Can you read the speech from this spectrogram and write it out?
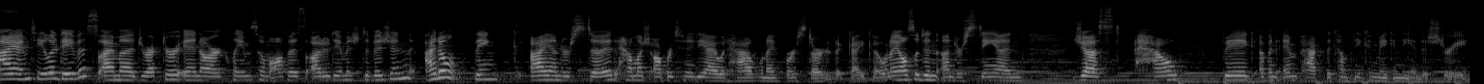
Hi, I'm Taylor Davis. I'm a director in our Claims Home Office Auto Damage Division. I don't think I understood how much opportunity I would have when I first started at Geico, and I also didn't understand just how big of an impact the company can make in the industry.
